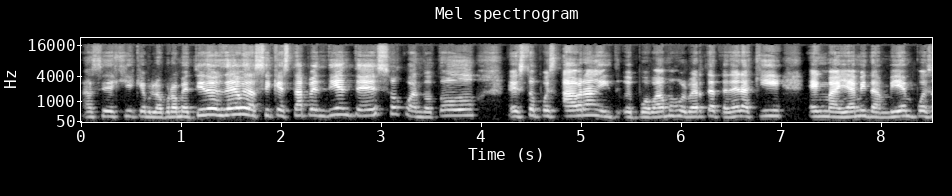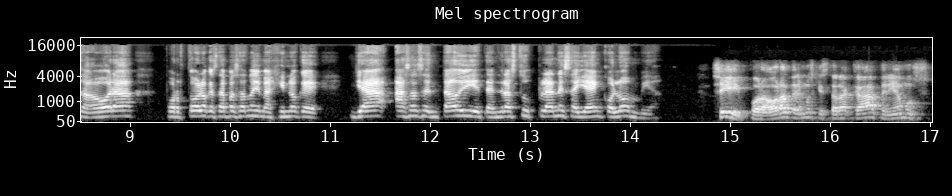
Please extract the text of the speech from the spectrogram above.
Así es, que lo prometido es deuda, así que está pendiente eso cuando todo esto pues abran y podamos volverte a tener aquí en Miami también, pues ahora por todo lo que está pasando, imagino que ya has asentado y tendrás tus planes allá en Colombia. Sí, por ahora tenemos que estar acá, teníamos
